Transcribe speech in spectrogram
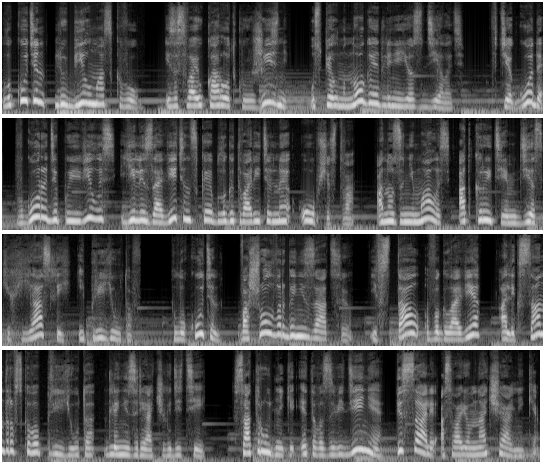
Лукутин любил Москву, и за свою короткую жизнь успел многое для нее сделать. В те годы в городе появилось Елизаветинское благотворительное общество. Оно занималось открытием детских яслей и приютов. Лукутин вошел в организацию и встал во главе Александровского приюта для незрячих детей. Сотрудники этого заведения писали о своем начальнике.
